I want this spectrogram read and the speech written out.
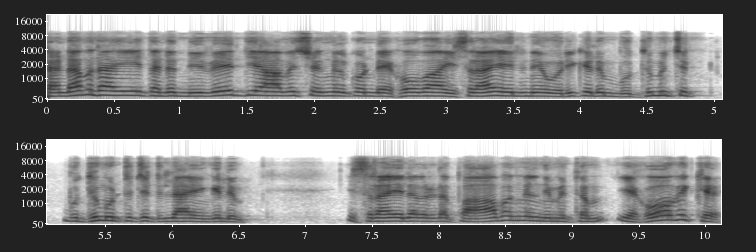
രണ്ടാമതായി തന്റെ നിവേദ്യ ആവശ്യങ്ങൾ കൊണ്ട് യഹോവ ഇസ്രായേലിനെ ഒരിക്കലും ബുദ്ധിമുട്ടി ബുദ്ധിമുട്ടിച്ചിട്ടില്ല എങ്കിലും ഇസ്രായേൽ അവരുടെ പാപങ്ങൾ നിമിത്തം യഹോവയ്ക്ക്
